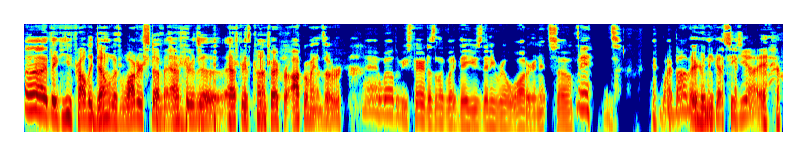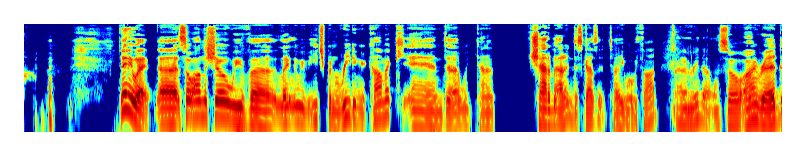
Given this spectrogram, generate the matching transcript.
Uh, I think he's probably done with water stuff after the after his contract for Aquaman's over. Eh, well, to be fair, it doesn't look like they used any real water in it. So Eh, why bother? And he got CGI. Anyway, uh, so on the show, we've uh, lately we've each been reading a comic, and uh, we kind of chat about it and discuss it, tell you what we thought. I didn't read that one. So I read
